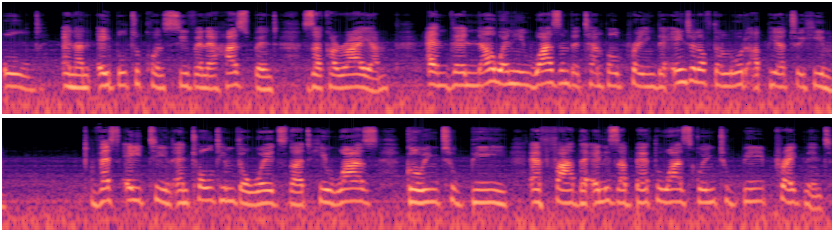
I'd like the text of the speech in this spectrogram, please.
old and unable to conceive and her husband Zachariah. And then now when he was in the temple praying, the angel of the Lord appeared to him verse 18 and told him the words that he was going to be a father. Elizabeth was going to be pregnant.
